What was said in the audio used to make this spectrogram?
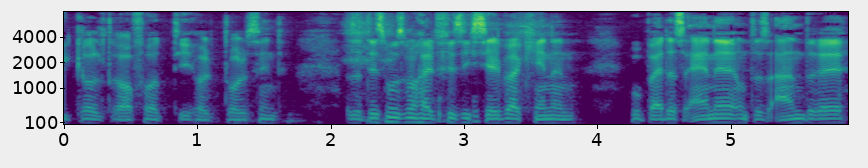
Pickel drauf hat, die halt toll sind. Also das muss man halt für sich selber erkennen. Wobei das eine und das andere,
